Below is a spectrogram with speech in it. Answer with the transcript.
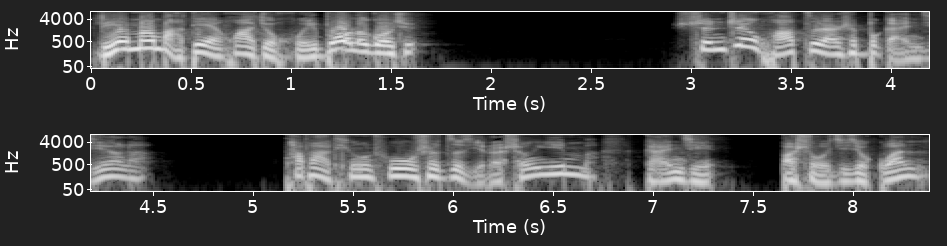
连忙把电话就回拨了过去。沈振华自然是不敢接了，他怕听出是自己的声音嘛，赶紧。把手机就关了。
